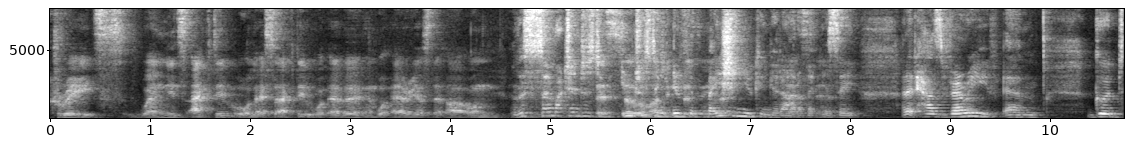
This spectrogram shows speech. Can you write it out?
creates when it's active or less active, whatever, and what areas that are on. Well, there's so much interesting, so interesting much interesting information you can get out Yes, of it. yeah. You see, and it has very um, good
